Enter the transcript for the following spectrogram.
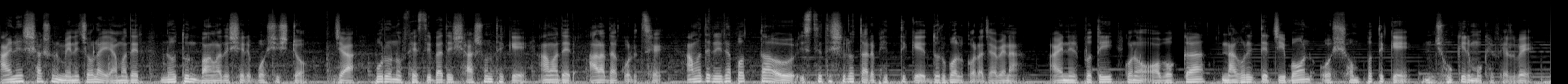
আইনের শাসন মেনে চলাই আমাদের নতুন বাংলাদেশের বৈশিষ্ট্য, যা পুরনো ফেসিবাদী শাসন থেকে আমাদের আলাদা করেছে। আমাদের নিরাপত্তা ও স্থিতিশীলতার ভিত্তিকে দুর্বল করা যাবে না। আইনের প্রতি কোনো অবজ্ঞা নাগরিকদের জীবন ও সম্পত্তিকে ঝুঁকির মুখে ফেলবে।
